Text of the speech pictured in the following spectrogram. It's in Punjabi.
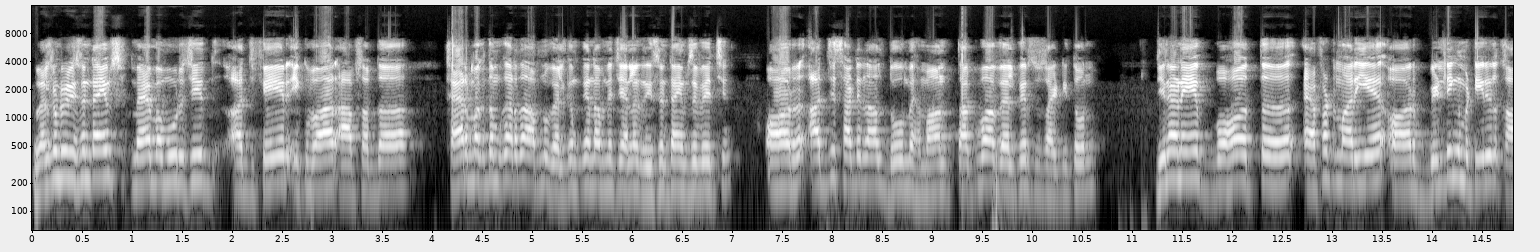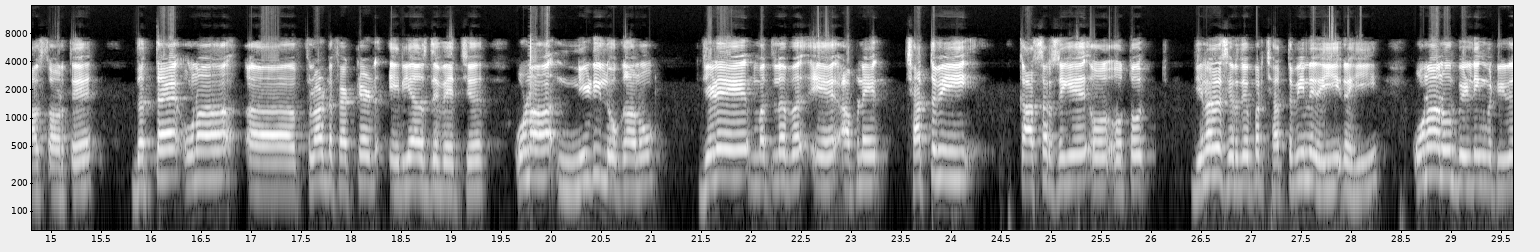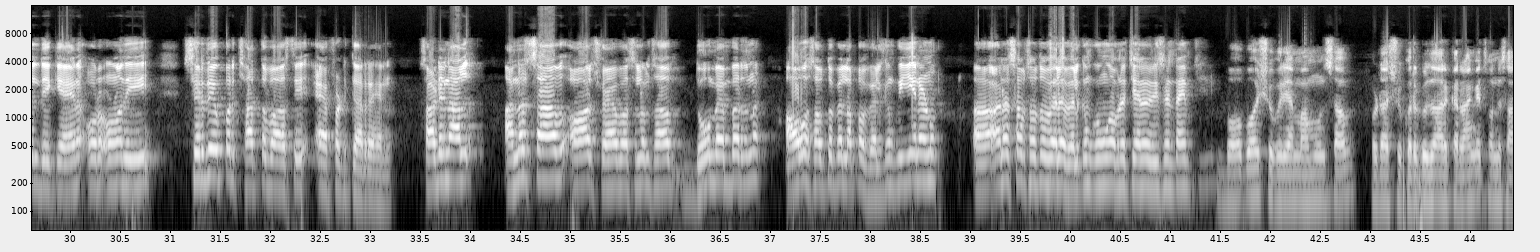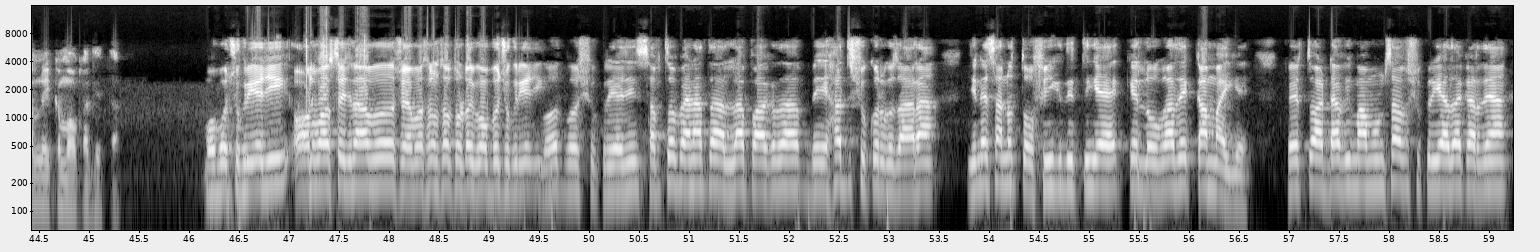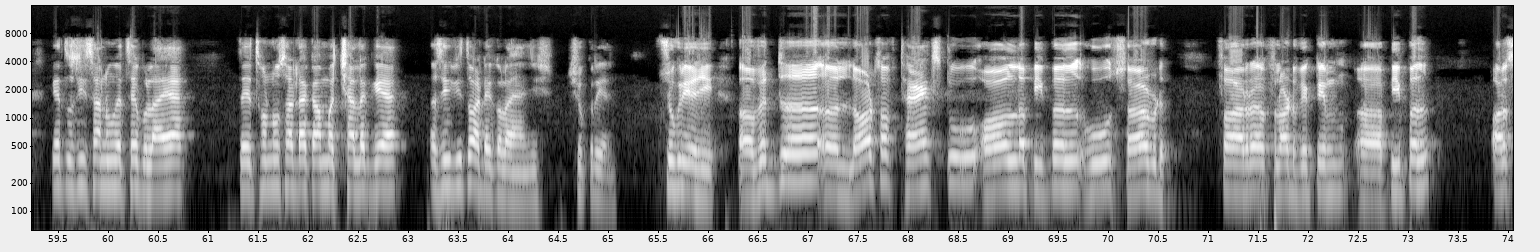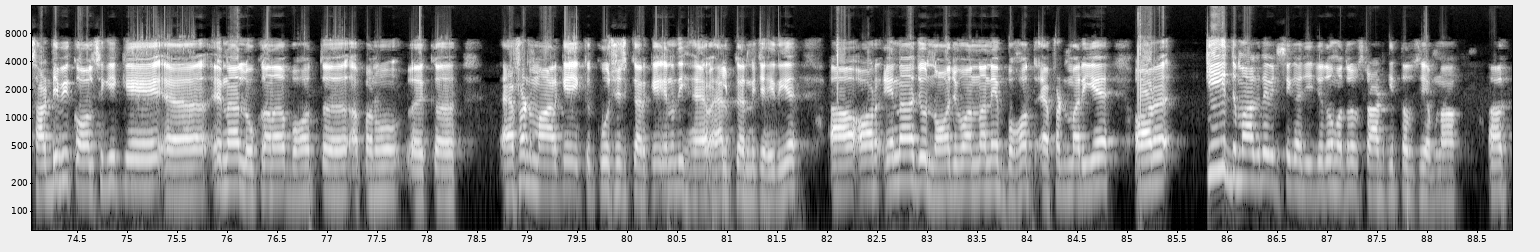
ਵੈਲਕਮ ਟੂ ਰੀਸੈਂਟ ਟਾਈਮਸ ਮੈਂ ਮਮੂ ਰਸ਼ੀਦ। ਅੱਜ ਫੇਰ ਇੱਕ ਵਾਰ ਆਪ ਸਭ ਦਾ ਖੈਰ ਮਕਦਮ ਕਰਦਾ। ਆਪ ਨੂੰ ਵੈਲਕਮ ਕਰਨਾ ਆਪਣੇ ਚੈਨਲ ਰੀਸੈਂਟ ਟਾਈਮਸ ਦੇ ਵਿੱਚ। ਔਰ ਅੱਜ ਸਾਡੇ ਨਾਲ ਦੋ ਮਹਿਮਾਨ ਤਕਵਾ ਵੈਲਫੇਅਰ ਸੁਸਾਇਟੀ ਤੋਂ ਜਿਨ੍ਹਾਂ ਨੇ ਬਹੁਤ ਐਫਰਟ ਮਾਰੀ ਹੈ ਔਰ ਬਿਲਡਿੰਗ ਮਟੀਰੀਅਲ ਖਾਸ ਤੌਰ ਤੇ ਦਿੱਤਾ ਹੈ। ਉਹਨਾਂ ਫਲੱਡ ਅਫੈਕਟਡ ਏਰੀਆਜ਼ ਦੇ ਵਿੱਚ ਉਹਨਾਂ ਨੀਡੀ ਲੋਕਾਂ ਨੂੰ, ਜਿਹੜੇ ਮਤਲਬ ਇਹ ਆਪਣੇ ਛੱਤ ਵੀ ਕਾਸਰ ਸੀਗੇ, ਉਹ ਉਹ ਤੋਂ ਜਿਨ੍ਹਾਂ ਦੇ ਸਿਰ ਦੇ ਉੱਪਰ ਛੱਤ ਵੀ ਨਹੀਂ ਰਹੀ ਰਹੀ ਉਹਨਾਂ ਨੂੰ ਬਿਲਡਿੰਗ ਮਟੀਰੀਅਲ ਦੇ ਕੇ ਆਏ ਨੇ ਔਰ ਉਹਨਾਂ ਦੀ ਸਿਰ ਦੇ ਉੱਪਰ ਛੱਤ ਵਾਸਤੇ ਐਫਰਟ ਕਰ ਰਹੇ ਹਨ ਸਾਡੇ ਨਾਲ ਅਨਸ ਸਾਹਿਬ ਔਰ ਸ਼ੁਐਬ ਅਸਲਮ ਸਾਹਿਬ ਦੋ ਮੈਂਬਰ ਨੇ। ਆਓ ਸਭ ਤੋਂ ਪਹਿਲਾਂ ਆਪਾਂ ਵੈਲਕਮ ਕਰੀਏ ਇਹਨਾਂ ਨੂੰ। ਅ, ਅਨਸ ਸਾਹਿਬ ਸਭ ਤੋਂ ਪਹਿਲਾਂ ਵੈਲਕਮ ਕਹੂੰਗਾ ਆਪਣੇ ਚੈਨਲ ਰੀਸੈਂਟ ਟਾਈਮ 'ਚ। ਬਹੁਤ ਬਹੁਤ ਸ਼ੁਕਰੀਆ ਮਾਮੂਨ ਸਾਹਿਬ। ਤੁਹਾਡਾ ਸ਼ੁਕਰਗੁਜ਼ਾਰ ਕਰਾਂਗੇ ਤੁਹਾਨੂੰ ਸਾਨੂੰ ਇੱਕ ਮੌਕਾ ਦਿੱਤਾ। ਬਹੁਤ ਬਹੁਤ ਸ਼ੁਕਰੀਆ ਜੀ। ਆਉਣ ਵਾਸਤੇ ਜਨਾਬ ਸ਼ੁਐਬ ਅਸਲਮ ਸਾਹਿਬ ਤੁਹਾਡਾ ਵੀ ਬਹੁਤ ਬਹੁਤ ਸ਼ੁਕਰੀਆ ਜੀ। ਬਹੁਤ ਬਹੁਤ ਸ਼ੁਕਰੀਆ ਜੀ। ਸਭ ਤੋਂ ਪਹਿਲਾਂ ਤਾਂ ਅੱਲਾਹ ਪਾਕ ਦਾ ਬੇਹੱਦ ਸ਼ੁਕਰਗੁਜ਼ਾਰ ਹਾਂ ਜਿਨੇ ਸਾਨੂੰ ਤੋਫੀਕ ਦਿੱਤੀ ਹੈ ਕਿ ਲੋਕਾਂ ਦੇ ਕੰਮ ਆਈਏ। ਫਿਰ ਤੁਹਾਡਾ ਵੀ ਮਾਮੂਨ ਸਾਹਿਬ ਸ਼ੁਕਰੀਆ ਅਦਾ ਕਰਦੇ ਹਾਂ ਕਿ ਤੁਸੀਂ ਸਾਨੂੰ ਇੱਥੇ ਬੁਲਾਇਆ ਤੇ ਤੁਹਾਨੂੰ ਸਾਡਾ ਕੰਮ ਅੱਛਾ ਲੱਗਿਆ ਅਸੀਂ ਵੀ ਤੁਹਾਡੇ ਕੋਲ ਆਏ ਹਾਂ ਜੀ। ਸ਼ੁਕਰੀਆ ਸ਼ੁਕਰੀਆ ਜੀ। With lots of thanks to all the people who served for flood victim people ਔਰ ਸਾਡੀ ਵੀ ਕਾਲ ਸੀਗੀ ਕਿ ਇਹਨਾਂ ਲੋਕਾਂ ਦਾ ਬਹੁਤ ਆਪਾਂ ਨੂੰ ਇੱਕ ਐਫਰਟ ਮਾਰ ਕੇ ਇੱਕ ਕੋਸ਼ਿਸ਼ ਕਰਕੇ ਇਹਨਾਂ ਦੀ ਹੈਲਪ ਕਰਨੀ ਚਾਹੀਦੀ ਹੈ। ਔਰ ਇਹਨਾਂ ਜੋ ਨੌਜਵਾਨਾਂ ਨੇ ਬਹੁਤ ਐਫਰਟ ਮਾਰੀ ਹੈ। ਔਰ ਕੀ ਦਿਮਾਗ ਦੇ ਵਿੱਚ ਸੀਗਾ ਜੀ ਜਦੋਂ ਮਤਲਬ ਸਟਾਰਟ ਕੀਤਾ ਤੁਸੀਂ ਆਪਣਾ?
